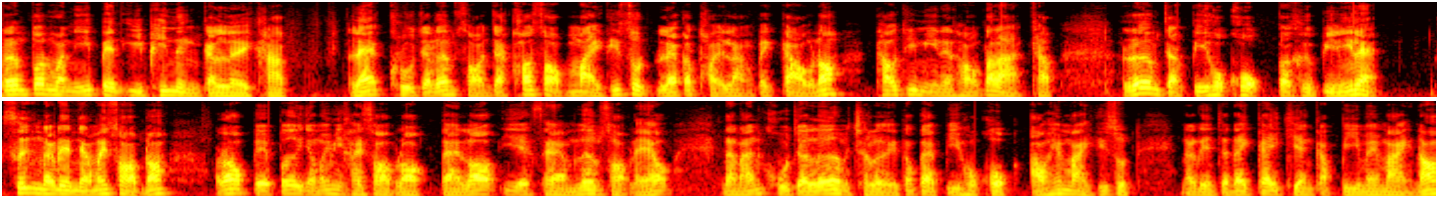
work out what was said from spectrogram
เริ่มต้นวันนี้เป็น EP 1 กันเลยครับ และครูจะเริ่มสอนจากข้อสอบใหม่ที่สุด แล้วก็ถอยหลังไปเก่าเนาะเท่าที่มีในท้องตลาดครับ เริ่มจากปี 66 ก็คือปีนี้แหละ ซึ่งนักเรียนยังไม่สอบเนาะรอบเปเปอร์ยังไม่มีใครสอบหรอก แต่รอบ e-exam เริ่มสอบแล้ว ดังนั้นครูจะเริ่มเฉลยตั้งแต่ปี 66 เอาให้ใหม่ที่สุด นักเรียนจะได้ใกล้เคียงกับปีใหม่ๆเนาะ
